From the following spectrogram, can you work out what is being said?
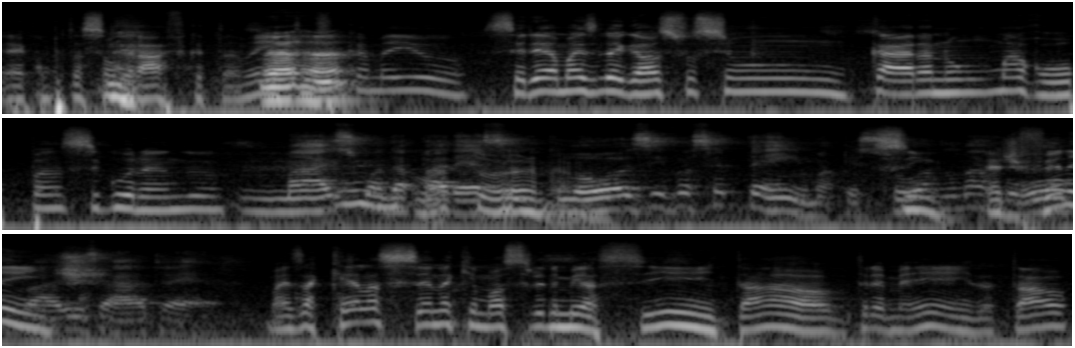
é computação gráfica também, uh -huh. então fica meio. Seria mais legal se fosse um cara numa roupa segurando. Mas quando um aparece ator, em close, você tem uma pessoa Sim, numa é roupa. Diferente. Exato, é. Mas aquela cena que mostra ele meio assim e tal, tremenda e tal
